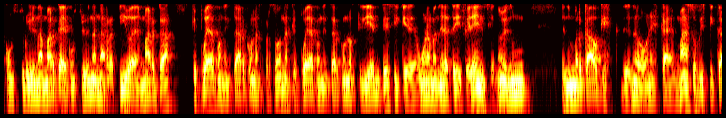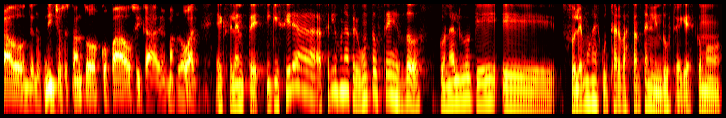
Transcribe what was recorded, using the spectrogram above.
construir una marca y a construir una narrativa de marca que pueda conectar con las personas, que pueda conectar con los clientes y que de alguna manera te diferencie, ¿no? En un, en un mercado que es, de nuevo, cada vez más sofisticado, donde los nichos están todos copados y cada vez más global. Excelente. Y quisiera hacerles una pregunta a ustedes dos con algo que eh, solemos escuchar bastante en la industria, que es como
